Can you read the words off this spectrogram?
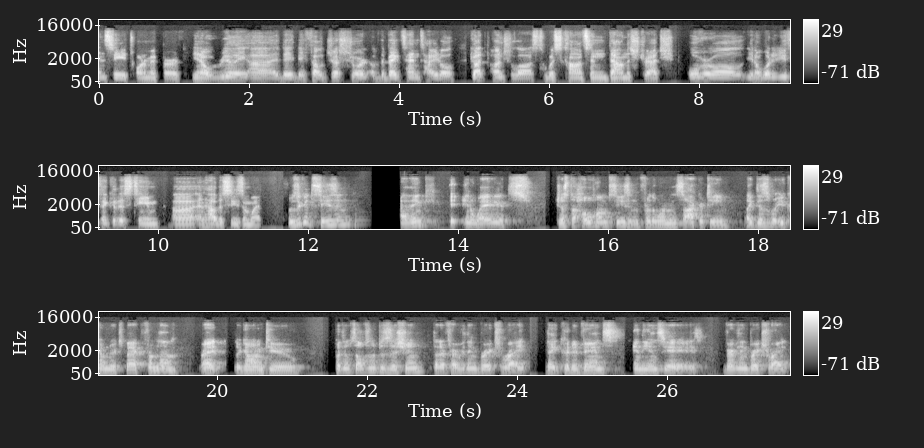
NCAA tournament berth. You know, really, uh, they, they fell just short of the Big Ten title. Gut punch loss to Wisconsin down the stretch. Overall, you know, what did you think of this team uh, and how the season went? It was a good season. I think, in a way, it's just a ho hum season for the women's soccer team. Like, this is what you come to expect from them, right? They're going to put themselves in a position that if everything breaks right, they could advance in the NCAAs. If everything breaks right,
